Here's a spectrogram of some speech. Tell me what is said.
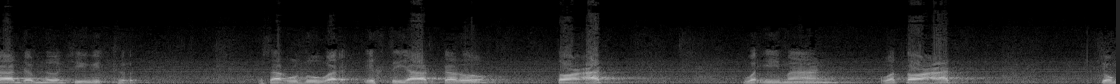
การดำเนินชีวิตเถอะภาษาอุดูว่าอิคติยาตกะโรตออัตวะอีมานวะตออัตจง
